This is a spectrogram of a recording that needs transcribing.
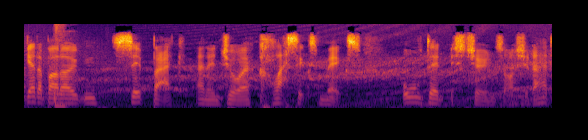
get a bud open, sit back and enjoy a classics mix. All dentist tunes, I should add.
